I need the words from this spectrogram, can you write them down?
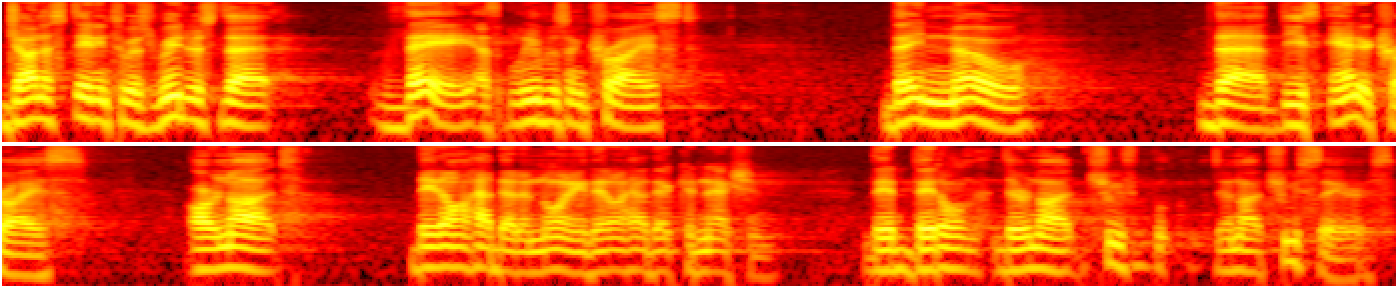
John is stating to his readers that they, as believers in Christ, they know that these antichrists are not, they don't have that anointing, they don't have that connection. They, they don't, they're not truth, they're not truth sayers.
